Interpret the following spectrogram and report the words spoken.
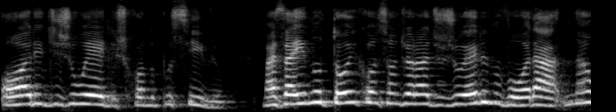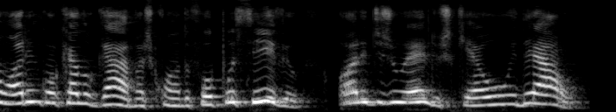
ore de joelhos quando possível. Mas aí não estou em condição de orar de joelho, não vou orar? Não, ore em qualquer lugar, mas quando for possível, ore de joelhos, que é o ideal.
